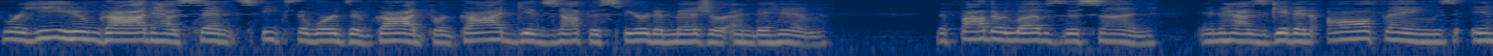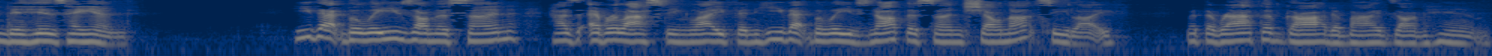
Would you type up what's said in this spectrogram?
For he whom God has sent speaks the words of God, for God gives not the spirit of measure unto him. The Father loves the Son and has given all things into his hand. He that believes on the Son has everlasting life, and he that believes not the Son shall not see life, but the wrath of God abides on him.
